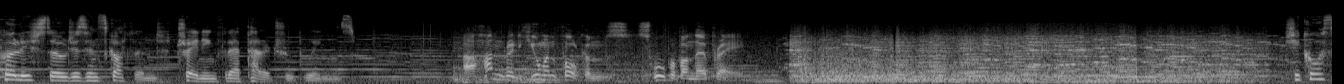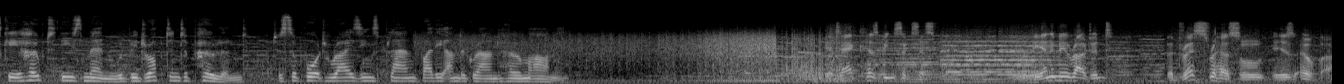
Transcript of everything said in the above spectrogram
Polish soldiers in Scotland training for their paratroop wings. A hundred human falcons swoop upon their prey. Sikorski hoped these men would be dropped into Poland to support risings planned by the underground Home Army. The attack has been successful. The enemy routed, the dress rehearsal is over.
